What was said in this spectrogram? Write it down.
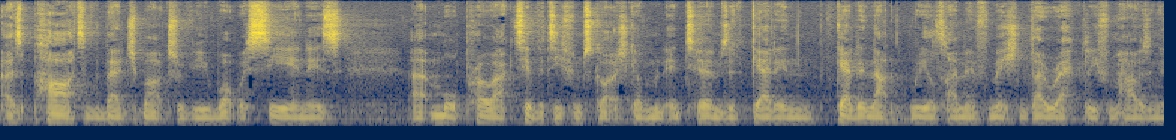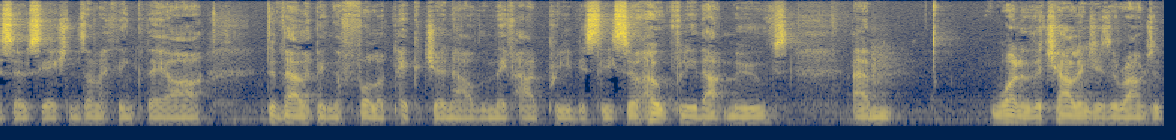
as part of the benchmarks review, what we're seeing is uh, more proactivity from Scottish government in terms of getting getting that real time information directly from housing associations, and I think they are developing a fuller picture now than they've had previously. So hopefully that moves. Um, one of the challenges around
